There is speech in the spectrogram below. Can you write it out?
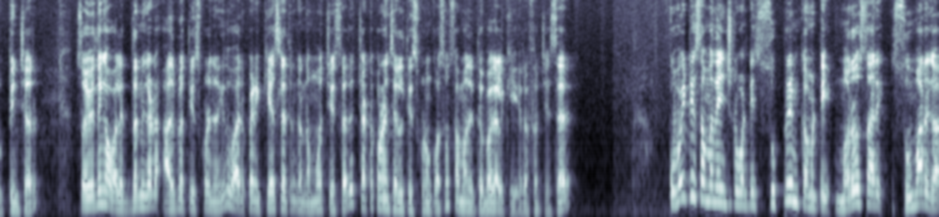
గుర్తించారు. సో ఈ విధంగా వాళ్ళిద్దరిని కూడా అదుపులో తీసుకోవడం జరిగింది. వారిపైన కేసులు అయితే నమోదు చేశారు. చట్టపరమైన చర్యలు తీసుకోవడం కోసం సంబంధిత విభాగాలకి రెఫర్ చేశారు. కువైట్కి సంబంధించినటువంటి సుప్రీం కమిటీ మరోసారి సుమారుగా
